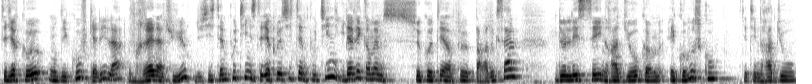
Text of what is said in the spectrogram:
C'est-à-dire qu'on découvre quelle est la vraie nature du système Poutine. C'est-à-dire que le système Poutine, il avait quand même ce côté un peu paradoxal de laisser une radio comme Echo Moscou, qui était une radio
